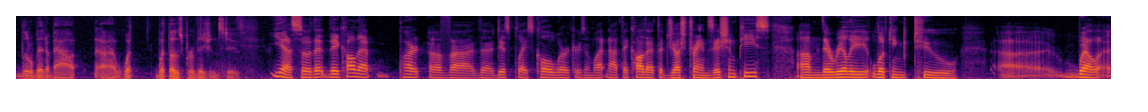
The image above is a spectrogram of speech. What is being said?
little bit about uh, what what those provisions do. Yeah, so they call that part of uh, the displaced coal workers and whatnot. They call that the just transition piece. Um, they're really looking to, uh, well, uh,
